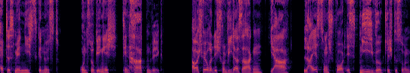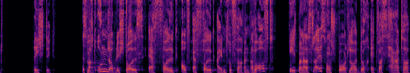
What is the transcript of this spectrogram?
hätte es mir nichts genützt. Und so ging ich den harten Weg. Aber ich höre dich schon wieder sagen, ja, Leistungssport ist nie wirklich gesund. Richtig. Es macht unglaublich stolz, Erfolg auf Erfolg einzufahren. Aber oft geht man als Leistungssportler doch etwas härter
